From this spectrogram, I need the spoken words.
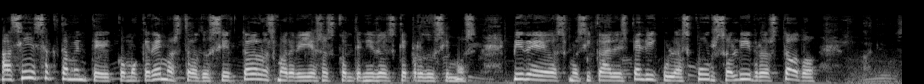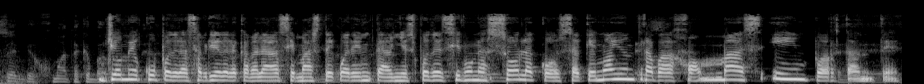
Así exactamente como queremos traducir todos los maravillosos contenidos que producimos, videos, musicales, películas, cursos, libros, todo. Yo me ocupo de la sabiduría de la Kabbalah hace más de 40 años. Puedo decir una sola cosa, que no hay un trabajo más importante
